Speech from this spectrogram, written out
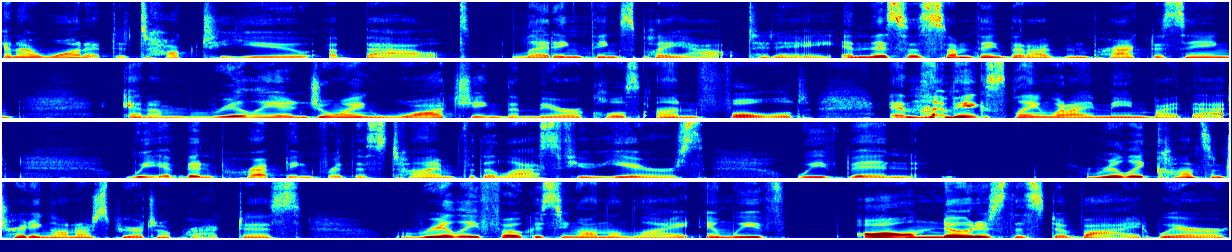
And I wanted to talk to you about letting things play out today. And this is something that I've been practicing and I'm really enjoying watching the miracles unfold. And let me explain what I mean by that. We have been prepping for this time for the last few years. We've been really concentrating on our spiritual practice, really focusing on the light, and we've all noticed this divide where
